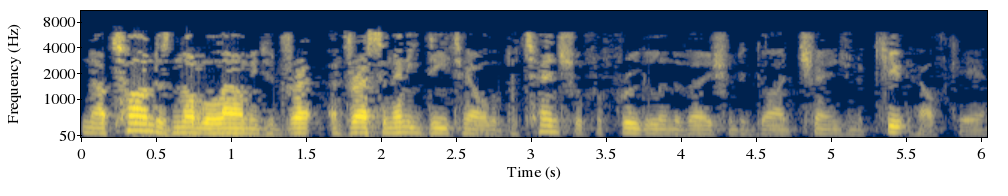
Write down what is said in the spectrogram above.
Now, time does not allow me to address in any detail the potential for frugal innovation to guide change in acute healthcare,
